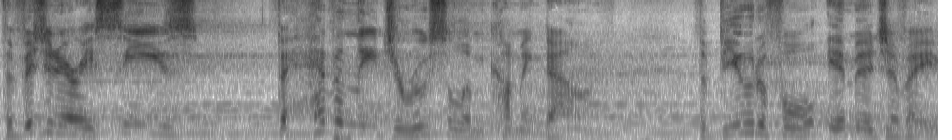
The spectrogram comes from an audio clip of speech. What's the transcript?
the visionary sees the heavenly Jerusalem coming down, the beautiful image of a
